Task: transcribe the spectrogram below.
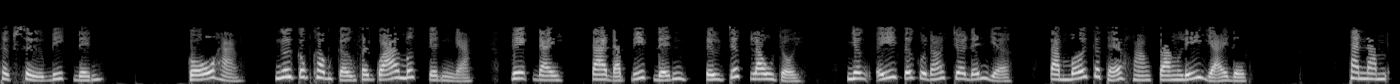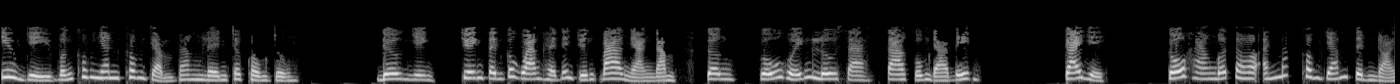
thật sự biết đến. Cổ hàng, ngươi cũng không cần phải quá mức kinh ngạc. Việc này ta đã biết đến từ rất lâu rồi. Nhưng ý tứ của nó cho đến giờ, ta mới có thể hoàn toàn lý giải được. Thanh nằm yêu gì vẫn không nhanh không chậm vang lên cho công trùng. Đương nhiên, chuyện tình có quan hệ đến chuyện ba ngàn năm, cần cửu huyễn lưu xa, ta cũng đã biết. Cái gì? Cố hàng mở to ánh mắt không dám tin nổi.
